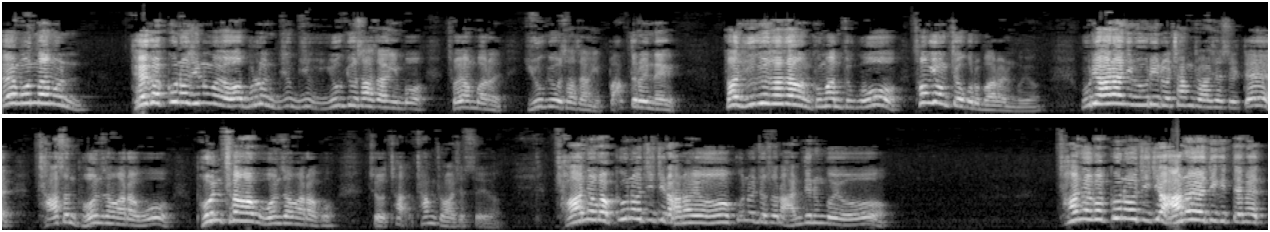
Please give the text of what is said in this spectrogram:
애못 낳으면 대가 끊어지는 거예요. 물론 유교 사상이 뭐 저 양반은 유교 사상이 빡 들어있네. 난 유교 사상은 그만두고 성경적으로 말하는 거예요. 우리 하나님이 우리를 창조하셨을 때 자선 번성하라고 번창하고 번성하라고 저 차- 창조하셨어요. 자녀가 끊어지질 않아요. 끊어져서는 안 되는 거예요. 자녀가 끊어지지 않아야 되기 때문에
